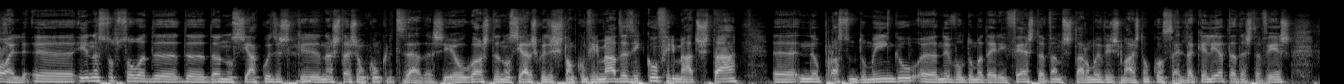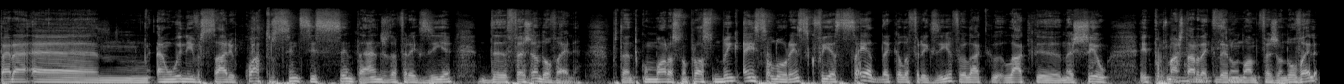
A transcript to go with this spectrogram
Olha, eh, eu não sou pessoa de, de- de anunciar coisas que não estejam concretizadas. Eu gosto de anunciar as coisas que estão confirmadas e confirmado está eh, no próximo domingo, eh, nível do Madeira em Festa. Vamos estar uma vez mais no Conselho da Calheta, desta vez para eh, um aniversário 460 anos da freguesia de da Ovelha. Portanto, comemora-se no próximo domingo em São Lourenço, que foi a sede daquela freguesia, foi lá que, lá que nasceu e depois mais tarde é que deram o nome de Feijão da Ovelha.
